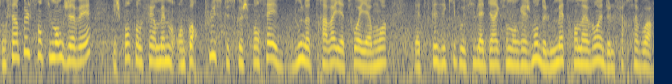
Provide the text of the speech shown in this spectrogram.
Donc c'est un peu le sentiment que j'avais et je pense qu'on le fait même encore plus que ce que je pensais, et d'où notre travail à toi et à moi et à toutes les équipes aussi de la direction de l'engagement de le mettre en avant et de le faire savoir.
